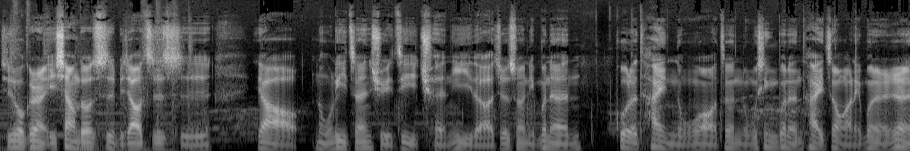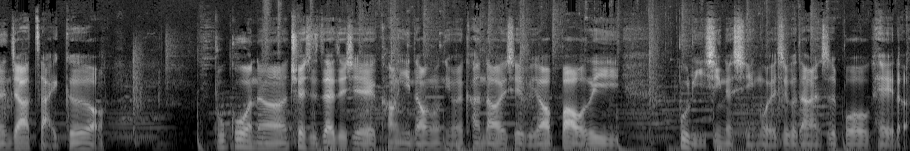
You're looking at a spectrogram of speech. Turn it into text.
其实我个人一向都是比较支持要努力争取自己权益的，就是说你不能过得太奴哦，这个奴性不能太重啊，你不能任人家宰割哦。不过呢，确实在这些抗议当中，你会看到一些比较暴力、不理性的行为，这个当然是不 OK 的。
